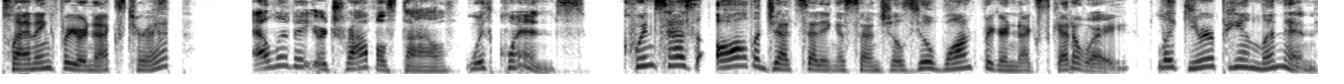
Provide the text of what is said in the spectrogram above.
Planning for your next trip? Elevate your travel style with Quince. Quince has all the jet setting essentials you'll want for your next getaway, like European linen,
